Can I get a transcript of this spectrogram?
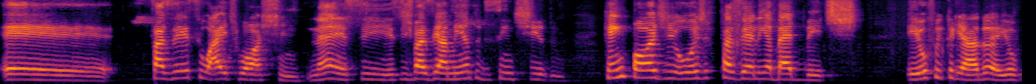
é, fazer esse whitewashing, né? Esse, esse esvaziamento de sentido. Quem pode hoje fazer a linha Bad Bitch? Eu fui criada, eu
